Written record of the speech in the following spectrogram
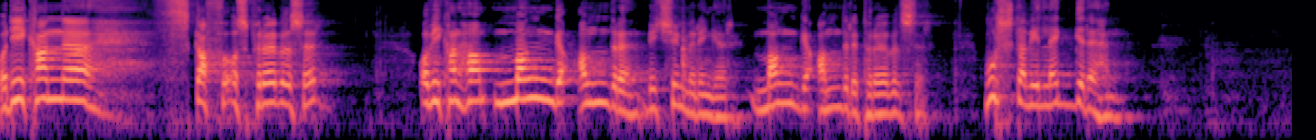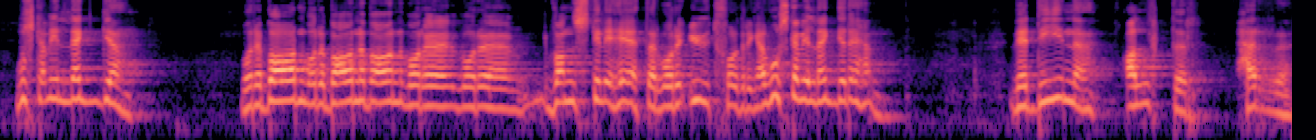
Og de kan eh, skaffe oss prøvelser. Og vi kan ha mange andre bekymringer, mange andre prøvelser. Hvor skal vi legge det hen? Hvor skal vi legge Våre barn, våre barnebarn, våre, våre vanskeligheter, våre utfordringer. Hvor skal vi legge det hen? Ved dine alter, Herre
